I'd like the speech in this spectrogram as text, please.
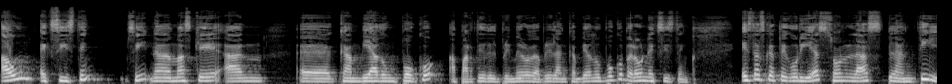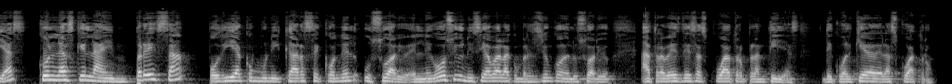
aún existen, ¿sí? Nada más que han eh, cambiado un poco, a partir del primero de abril han cambiado un poco, pero aún existen. Estas categorías son las plantillas con las que la empresa podía comunicarse con el usuario. El negocio iniciaba la conversación con el usuario a través de esas cuatro plantillas, de cualquiera de las cuatro.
